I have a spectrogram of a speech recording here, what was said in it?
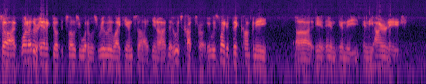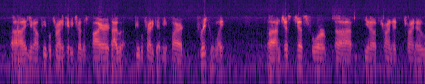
so I, one other anecdote that tells you what it was really like inside. You know, it was cutthroat. It was like a big company uh, in, in in the in the Iron Age. Uh, you know, people trying to get each other fired. I, people trying to get me fired frequently, um, just just for uh, you know trying to trying to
